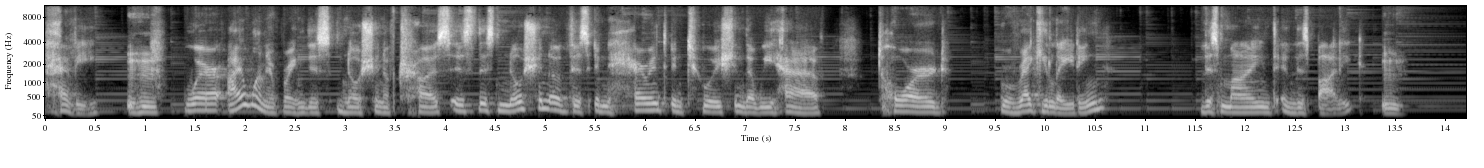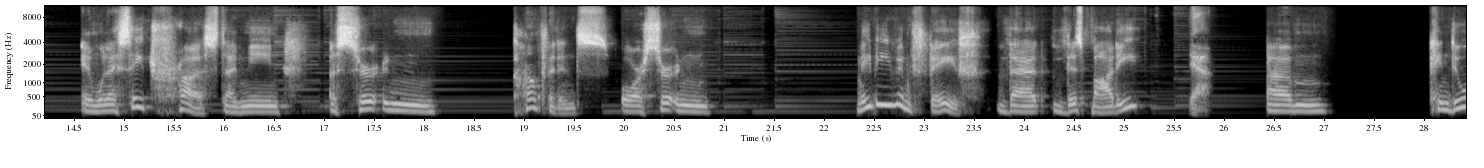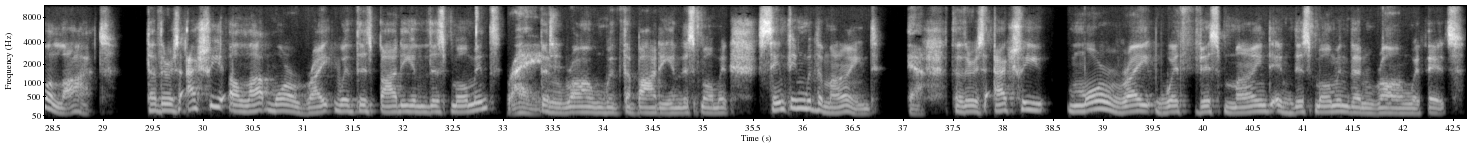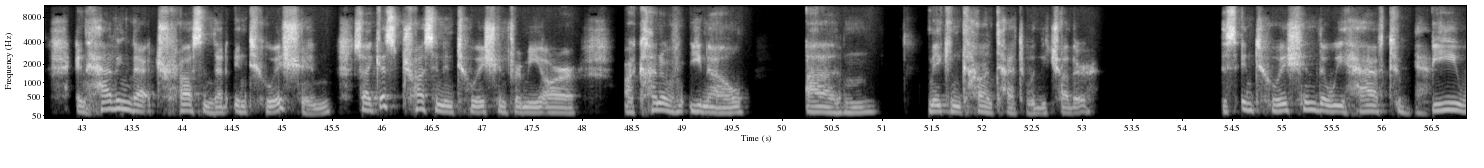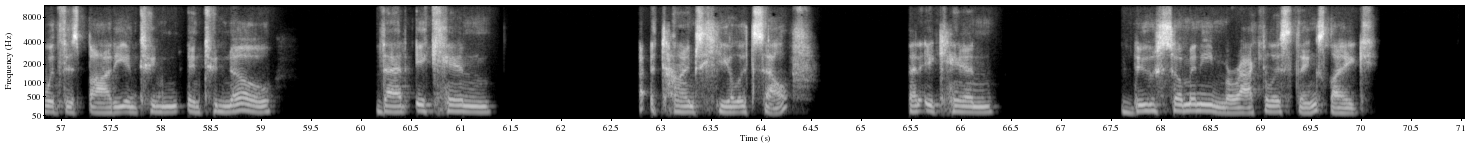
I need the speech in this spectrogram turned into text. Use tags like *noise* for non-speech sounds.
heavy. hmm Where I want to bring this notion of trust is this notion of this inherent intuition that we have toward regulating this mind and this body. Mm. And when I say trust, I mean a certain confidence or certain maybe even faith that this body Yeah. um, can do a lot that there's actually a lot more right with this body in this moment Right. than wrong with the body in this moment same thing with the mind Yeah. that there's actually more right with this mind in this moment than wrong with it and having that trust and that intuition so i guess trust and intuition for me are are kind of you know um making contact with each other this intuition that we have to Yeah. be with this body and to and to know that it can at times heal itself that it can do so many miraculous things like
